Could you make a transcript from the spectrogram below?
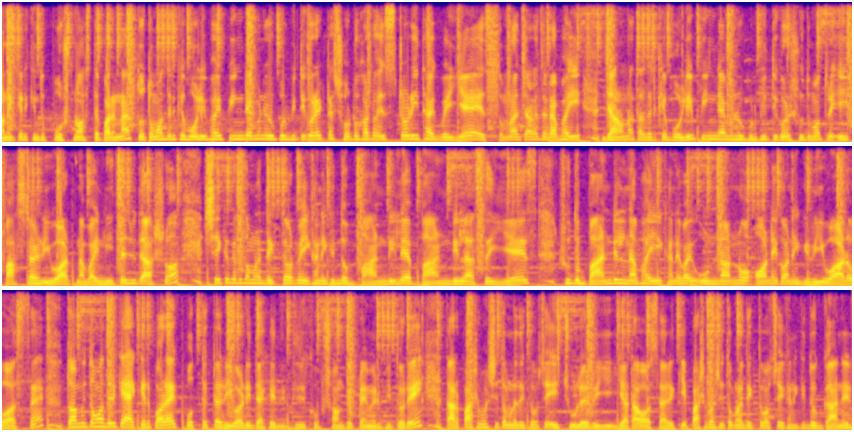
অনেকের কিন্তু প্রশ্ন আসতে পারে না। তো তোমাদেরকে বলি ভাই পিঙ্ক ডায়মন্ডের উপর ভিত্তি করে একটা ছোটোখাটো স্টোরি থাকবে। ইয়েস তোমরা যারা যারা ভাই জানো না, তাদেরকে বলি পিং ডায়মন্ডের উপর ভিত্তি করে শুধুমাত্র এই পাঁচটা রিওয়ার্ড না ভাই, নিচে যদি আসো, সেক্ষেত্রে তোমরা দেখতে পারবে এখানে কিন্তু বান্ডিলে বান্ডিল আছে ইয়েস শুধু বান্ডিল না ভাই, এখানে ভাই অন্যান্য অনেক অনেক রিওয়ার্ডও আছে। তো আমি তোমাদেরকে একের পর এক প্রত্যেকটা রিওয়ার্ডই দেখাই দিচ্ছি খুব সংক্ষেপ প্রেমের ভিতরেই। তার পাশাপাশি তোমরা দেখতে পাচ্ছ এই চুলের ইয়াটাও আছে আর কি। পাশাপাশি তোমরা দেখতে পাচ্ছ এখানে কিন্তু গানের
